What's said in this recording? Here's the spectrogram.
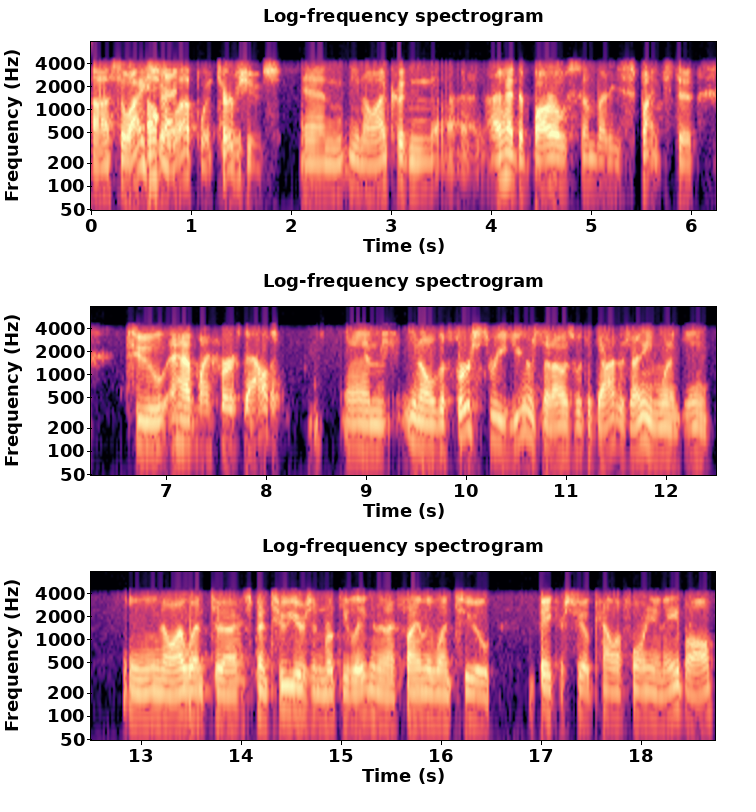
Uh, so I okay. show up with turf shoes and you know I couldn't. Uh, I had to borrow somebody's spikes to to have my first outing. And you know, the first three years that I was with the Dodgers, I didn't even win a game. You know, I went to, I spent two years in rookie league, and then I finally went to Bakersfield, California, in A ball,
